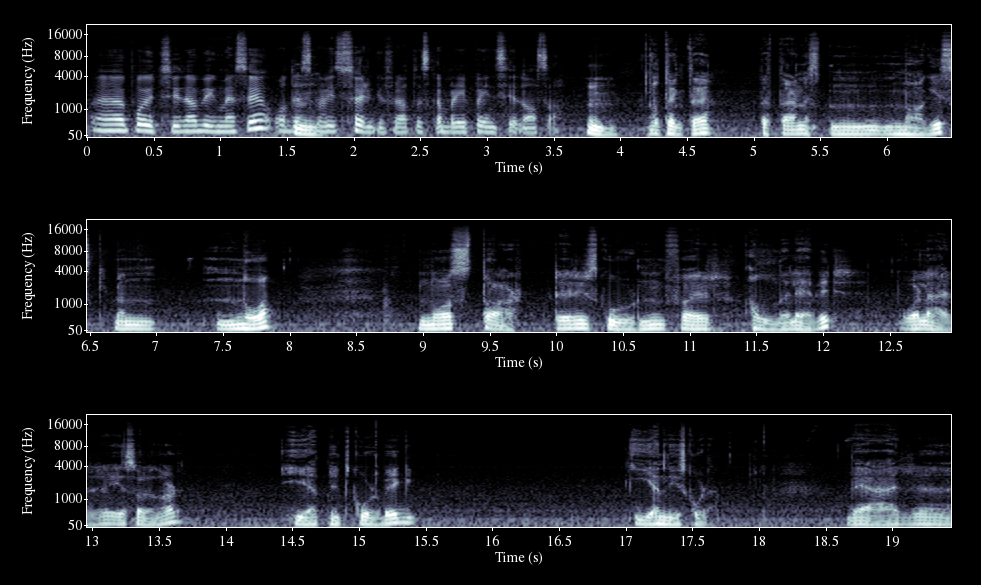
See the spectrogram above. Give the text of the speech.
uh, på utsiden og byggmessig, og det skal vi sørge for at det skal bli på innsiden også. Mm. Og tenk det, dette er nesten magisk, men nå Nå starter skolen for alle elever og lærere i Sør-Odal i et nytt skolebygg i en ny skole. Det er eh,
